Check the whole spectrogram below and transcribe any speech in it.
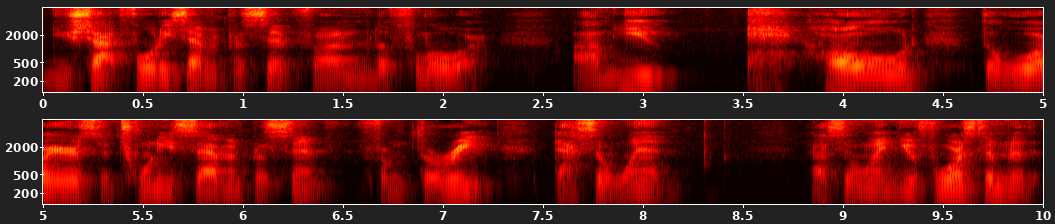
You shot 47% from the floor. Um, you hold the Warriors to 27% from three. That's a win. That's a win. You forced them to,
